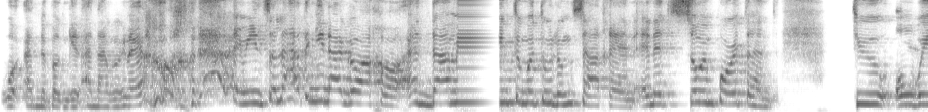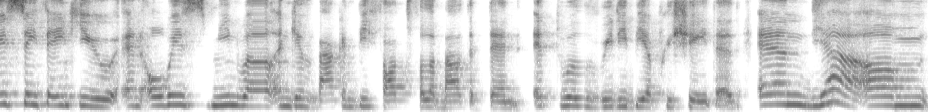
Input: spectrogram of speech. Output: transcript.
what, ano bang, gin- ano bang ginagawa ko? I mean, sa lahat ng ginagawa ko, ang daming tumutulong sa akin. And it's so important to always say thank you and always mean well and give back and be thoughtful about it then it will really be appreciated and yeah um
